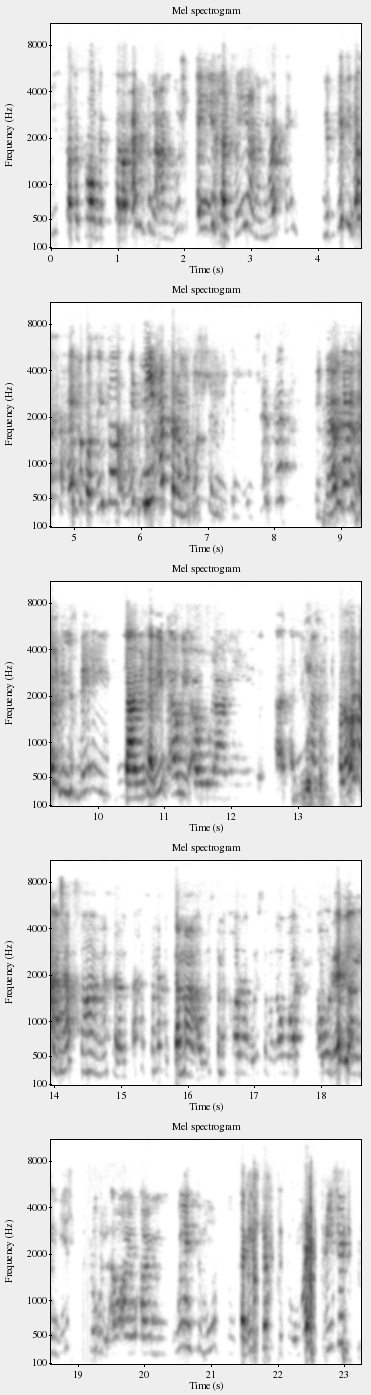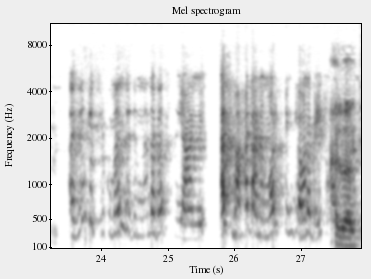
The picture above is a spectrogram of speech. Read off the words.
Ps بتاعت ال product فلو حد ما عندوش أي خلفية عن ال marketing نبتدي بس حاجة بسيطة ودني حتى لما أخش ال- ال- الشركة الكلام ده ما يبقاش بالنسبة لي يعني غريب قوي أو يعني. فلو أنا have time مثلا في آخر سنة في الجامعة أو لسه متخرج ولسه بدور أو already engaged في شغل أو I I'm willing to move to career shift to market research I think it's recommended إن أنا بس يعني أسمع حاجة عن ال marketing لو أنا بعيد حلو أوي.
